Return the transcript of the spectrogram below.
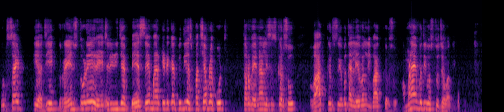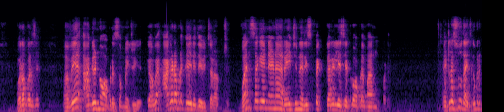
પુટ સાઈડ એ હજી એક રેન્જ તોડે રેન્જની નીચે બેસે. માર્કેટ એકાદ બે દિવસ પછી આપણે પુટ તરફ એનાલિસિસ કરશું, વાત કરશું, એ બધા લેવલની વાત કરશું. હમણાં એ બધી વસ્તુ જવા દો. બરોબર છે? હવે આગળનો આપણે સમય જોઈએ કે હવે આગળ આપણે કઈ રીતે વિચારવાનું છે? વન્સ અગેન એને રેન્જને રિસ્પેક્ટ કરેલી છે એટલું આપણે માનવું પડે. એટલે શું થાય છે ખબર?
